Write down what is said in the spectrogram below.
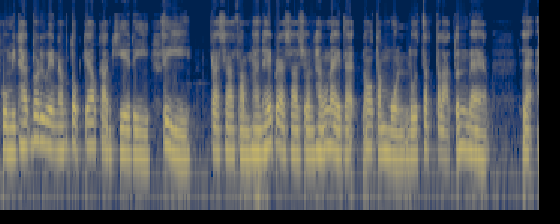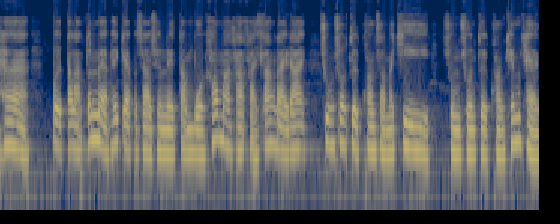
ภูมิทัศน์บริเวณน้ำตกแก้วการเคีรี 4. ประชาสัมพันธ์ให้ประชาชนทั้งในและนอกตำบลรู้จักตลาดต้นแบบ และ 5. เปิดตลาดต้นแบบให้แก่ประชาชนในตำบลเข้ามาค้าขายสร้างรายได้ ชุมชนเกิดความสามัคคี ชุมชนเกิดความเข้มแข็ง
